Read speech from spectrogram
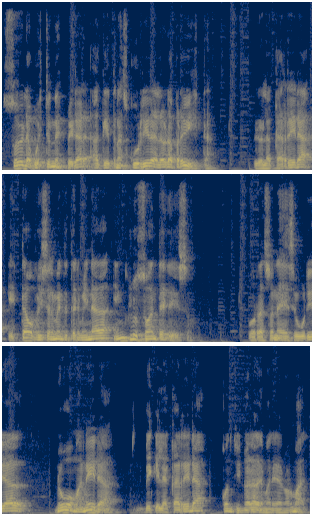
solo era cuestión de esperar a que transcurriera la hora prevista, pero la carrera estaba oficialmente terminada incluso antes de eso. Por razones de seguridad, no hubo manera de que la carrera continuara de manera normal.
